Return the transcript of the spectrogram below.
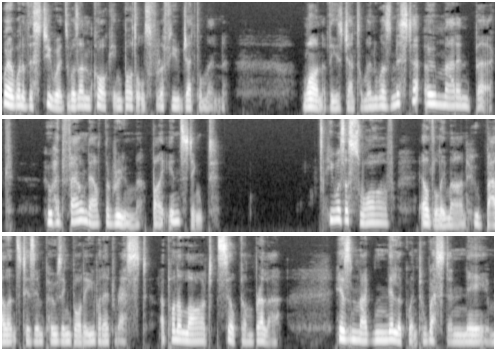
where one of the stewards was uncorking bottles for a few gentlemen. One of these gentlemen was Mr. O'Madden Burke, who had found out the room by instinct. He was a suave, elderly man who balanced his imposing body when at rest upon a large silk umbrella. His magniloquent Western name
